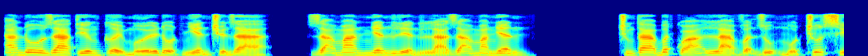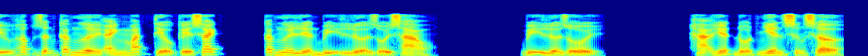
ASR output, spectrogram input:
Ando ra tiếng cười mới đột nhiên truyền ra, dã man nhân liền là dã man nhân. Chúng ta bất quá là vận dụng một chút xíu hấp dẫn các ngươi ánh mắt tiểu kế sách, các ngươi liền bị lừa rồi sao? Bị lừa rồi. Hạ Hiệt đột nhiên sững sờ,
